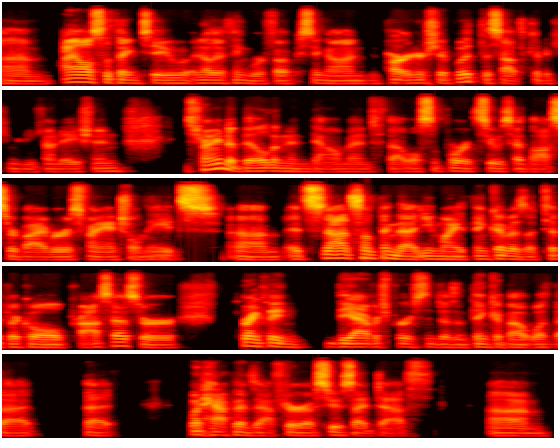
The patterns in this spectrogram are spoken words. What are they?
um, I also think too another thing we're focusing on in partnership with the South Dakota Community Foundation is trying to build an endowment that will support suicide loss survivors' financial needs. Um, it's not something that you might think of as a typical process, or frankly, the average person doesn't think about what that that what happens after a suicide death. Um,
